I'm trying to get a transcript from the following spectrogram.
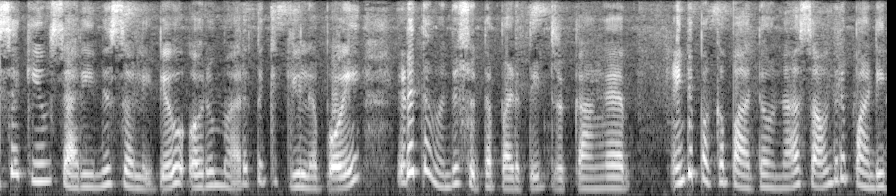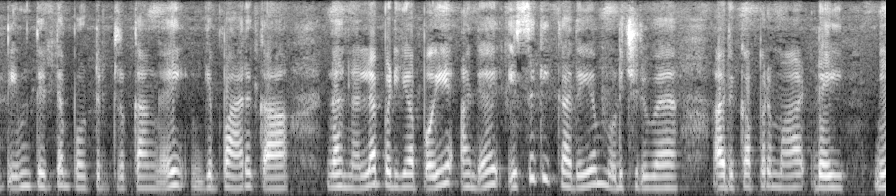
இசைக்கையும் சரின்னு சொல்லிட்டு ஒரு மரத்துக்கு கீழே போய் இடத்த வந்து சுத்தப்படுத்திட்டு இருக்காங்க இந்த பக்கம் பார்த்தோன்னா சவுந்தர பாண்டி டீம் திட்டம் போட்டுட்ருக்காங்க. இருக்காங்க பாருக்கா நான் நல்லபடியாக போய் அந்த இசுக்கி கதையை முடிச்சிடுவேன். அதுக்கப்புறமா டெய் நீ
